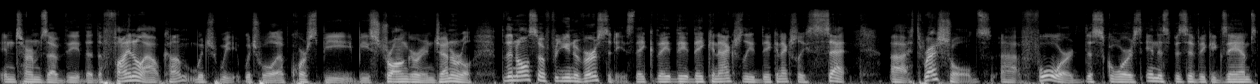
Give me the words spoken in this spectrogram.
in terms of the, the, the final outcome, which we which will, of course, be, be stronger in general, but then also for universities, they, they, they, they can actually they can actually set uh, thresholds uh, for the scores in the specific exams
